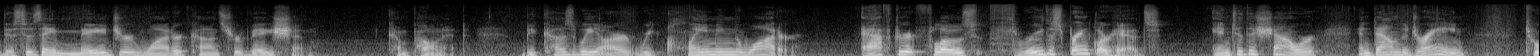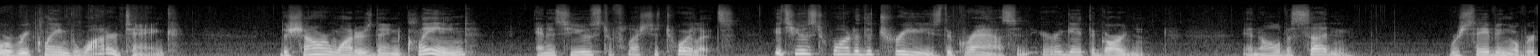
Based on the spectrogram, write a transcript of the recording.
this is a major water conservation component. Because we are reclaiming the water after it flows through the sprinkler heads into the shower and down the drain to a reclaimed water tank, the shower water is then cleaned and it's used to flush the toilets. It's used to water the trees, the grass, and irrigate the garden. And all of a sudden, we're saving over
